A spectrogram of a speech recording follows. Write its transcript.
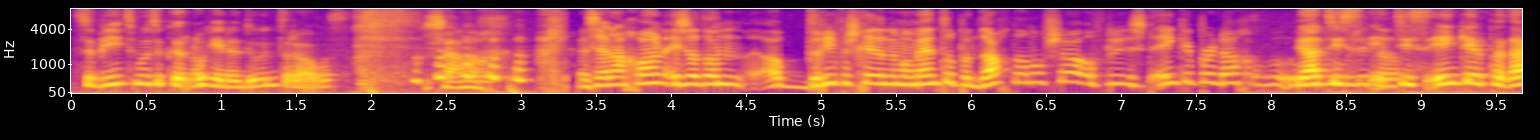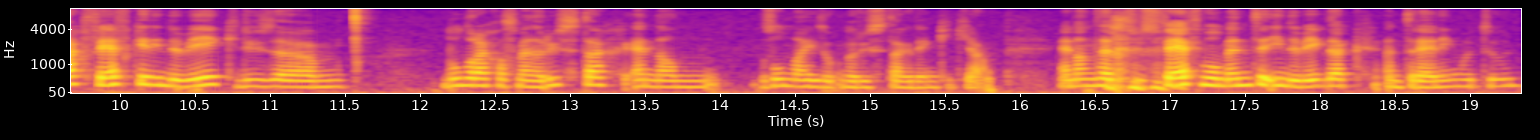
Ze biedt moet ik er nog een doen trouwens. Zalig. En zijn dan gewoon, is dat dan op drie verschillende momenten op een dag dan of zo? Of is het één keer per dag? Hoe- Ja, het is, het is één keer per dag, vijf keer in de week. Dus ehm, donderdag was mijn rustdag en dan zondag is ook een rustdag, denk ik, ja. En dan zijn het dus vijf momenten in de week dat ik een training moet doen.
